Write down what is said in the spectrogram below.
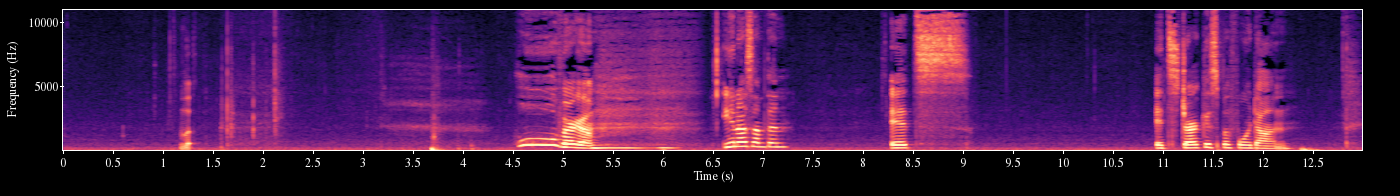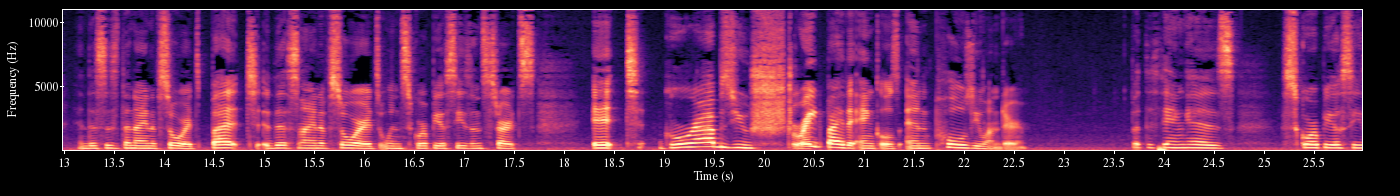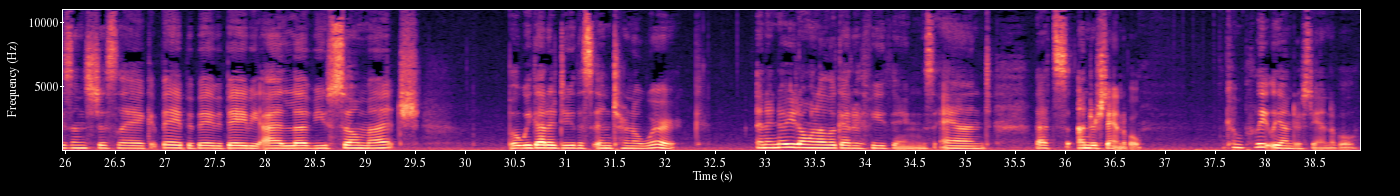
Ooh, Virgo. You know something? it's it's darkest before dawn and this is the nine of swords but this nine of swords when scorpio season starts it grabs you straight by the ankles and pulls you under but the thing is scorpio season's just like baby baby baby i love you so much but we got to do this internal work and i know you don't want to look at a few things and that's understandable completely understandable.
